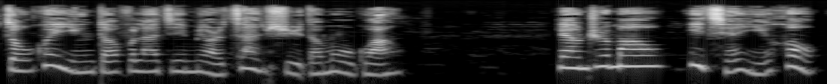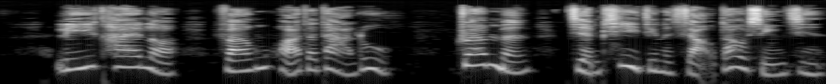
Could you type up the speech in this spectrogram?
总会赢得弗拉基米尔赞许的目光。两只猫一前一后离开了繁华的大路，专门捡僻静的小道行进，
